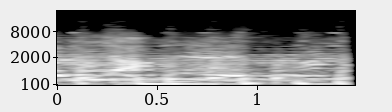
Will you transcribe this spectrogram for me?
আমি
